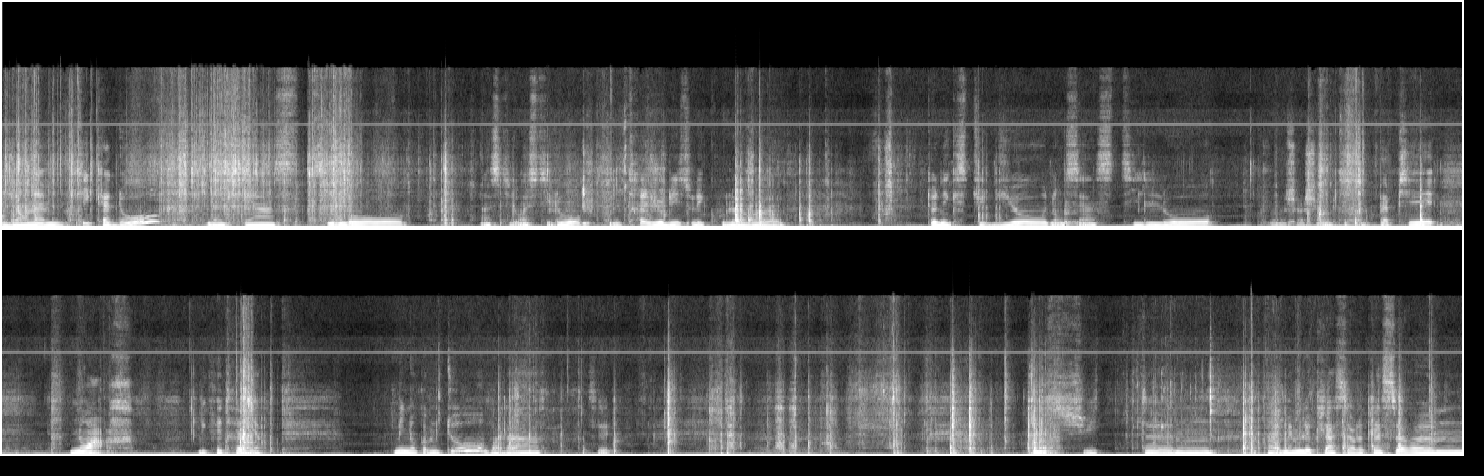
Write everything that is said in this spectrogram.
déjà on a un petit cadeau. Donc c'est un stylo, un stylo, un stylo. Très joli sur les couleurs euh, Tonic Studio. Donc c'est un stylo. On va chercher un petit peu de papier noir. Il écrit très bien. Mignon comme tout, voilà. Ensuite, euh, même le classeur. Le classeur euh,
